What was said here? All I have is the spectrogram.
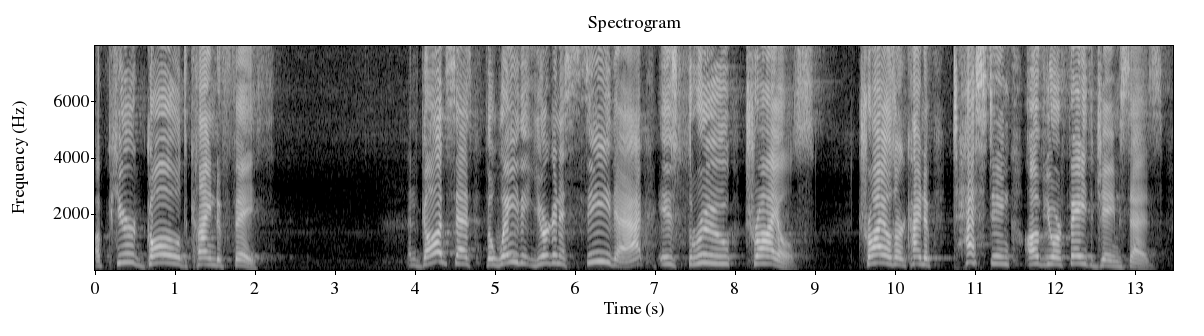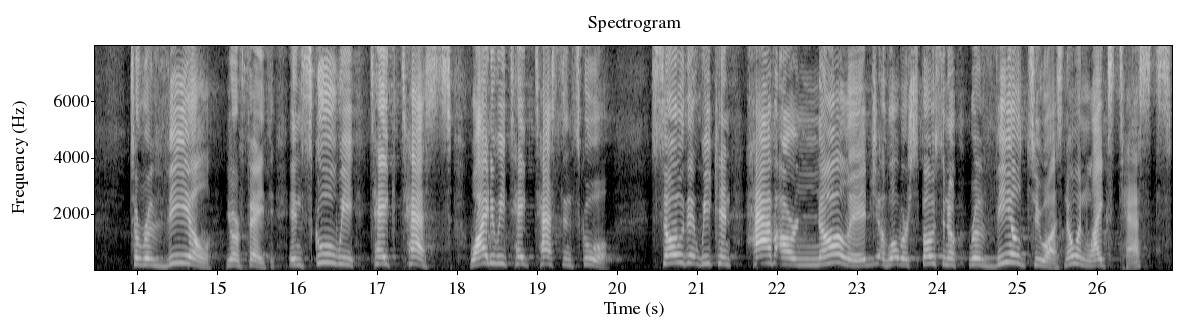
a pure gold kind of faith. And God says the way that you're going to see that is through trials. Trials are kind of testing of your faith, James says, to reveal your faith. In school, we take tests. Why do we take tests in school? So that we can have our knowledge of what we're supposed to know revealed to us. No one likes tests.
